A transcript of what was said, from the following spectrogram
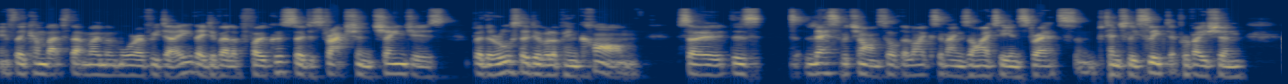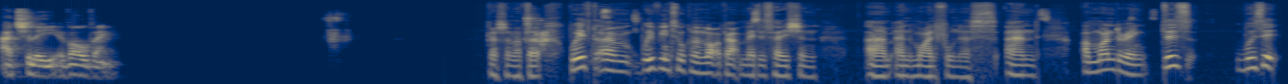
If they come back to that moment more every day, they develop focus. So distraction changes, but they're also developing calm. So there's less of a chance of the likes of anxiety and stress and potentially sleep deprivation actually evolving. Gosh, I love that. With um, we've been talking a lot about meditation um, and mindfulness, and I'm wondering, does was it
